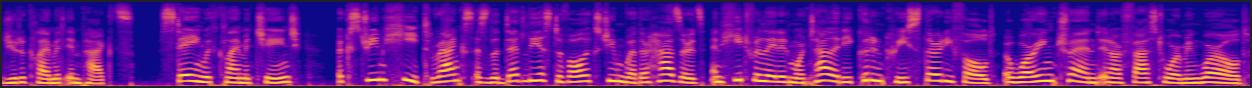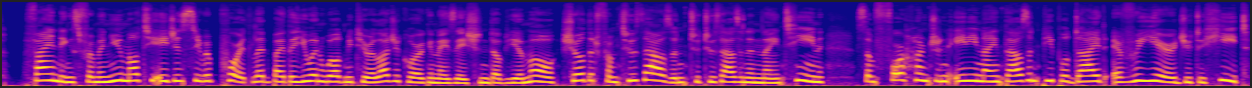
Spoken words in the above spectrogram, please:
due to climate impacts. Staying with climate change, Extreme heat ranks as the deadliest of all extreme weather hazards, and heat related mortality could increase 30 fold, a worrying trend in our fast warming world. Findings from a new multi agency report led by the UN World Meteorological Organization WMO show that from 2000 to 2019, some 489,000 people died every year due to heat,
